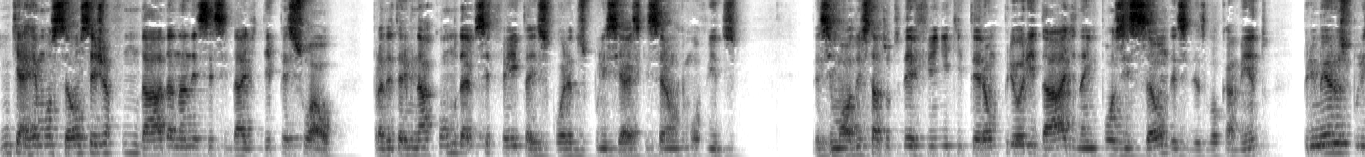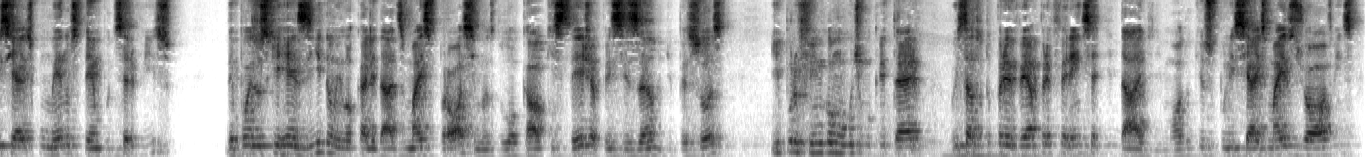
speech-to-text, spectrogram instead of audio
em que a remoção seja fundada na necessidade de pessoal, para determinar como deve ser feita a escolha dos policiais que serão removidos. Desse modo, o Estatuto define que terão prioridade na imposição desse deslocamento, primeiro os policiais com menos tempo de serviço, depois os que residam em localidades mais próximas do local que esteja precisando de pessoas, e por fim, como último critério, o Estatuto prevê a preferência de idade, de modo que os policiais mais jovens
